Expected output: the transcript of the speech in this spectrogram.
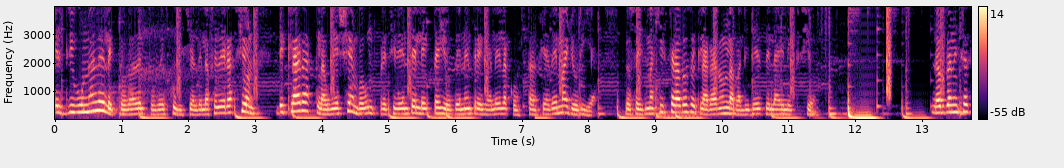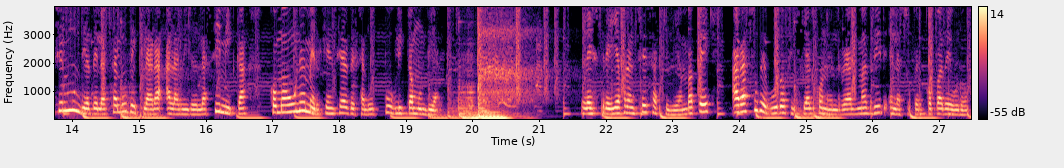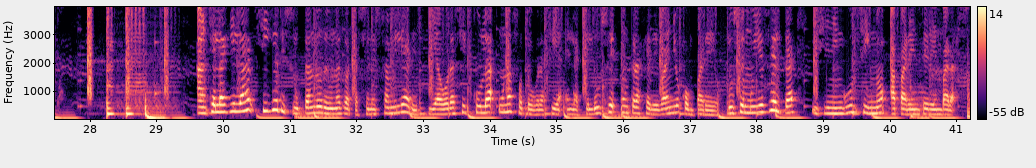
El Tribunal Electoral del Poder Judicial de la Federación declara a Claudia Sheinbaum presidenta electa y ordena entregarle la constancia de mayoría. Los seis magistrados declararon la validez de la elección. La Organización Mundial de la Salud declara a la viruela símica como una emergencia de salud pública mundial. La estrella francesa Kylian Mbappé hará su debut oficial con el Real Madrid en la Supercopa de Europa. Ángel Aguilar sigue disfrutando de unas vacaciones familiares y ahora circula una fotografía en la que luce un traje de baño con pareo. Luce muy esbelta y sin ningún signo aparente de embarazo.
